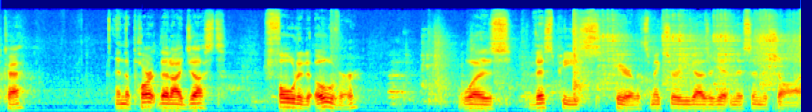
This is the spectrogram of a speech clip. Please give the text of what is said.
okay? And the part that I just folded over, was this piece here. Let's make sure you guys are getting this in the shot.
